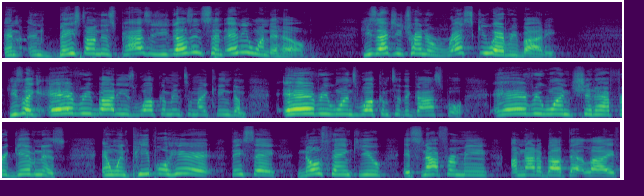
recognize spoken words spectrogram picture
And, and based on this passage, he doesn't send anyone to hell. He's actually trying to rescue everybody. He's like, everybody is welcome into my kingdom. Everyone's welcome to the gospel. Everyone should have forgiveness. And when people hear it, they say, no, thank you. It's not for me. I'm not about that life.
